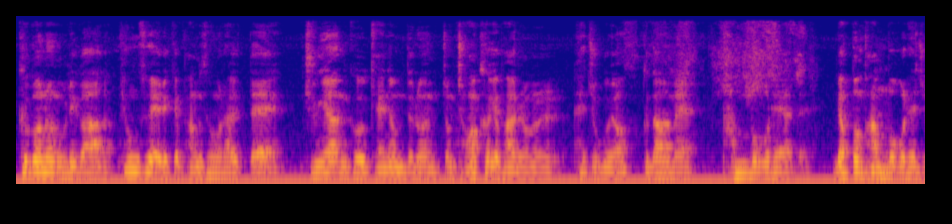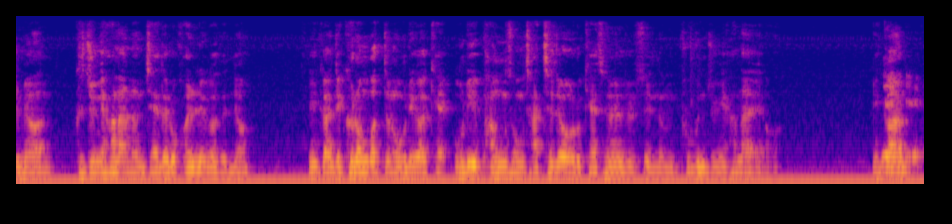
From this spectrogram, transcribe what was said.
그거는 우리가 평소에 이렇게 방송을 할 때 중요한 그 개념들은 좀 정확하게 발음을 해주고요. 그 다음에 반복을 해야 돼. 몇 번 반복을 해주면 그 중에 하나는 제대로 걸리거든요. 그러니까 이제 그런 것들은 우리가 개- 우리 방송 자체적으로 개선해 줄 수 있는 부분 중에 하나예요. 그러니까 예, 예.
